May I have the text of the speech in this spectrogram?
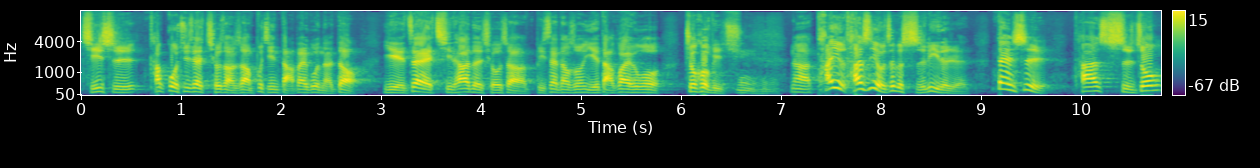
其实他过去在球场上不仅打败过纳道，也在其他的球场比赛当中也打败过 Djokovic。那他有他是有这个实力的人，但是他始终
